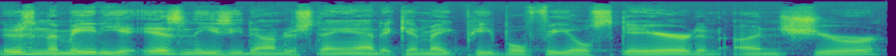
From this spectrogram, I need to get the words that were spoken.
News in the media isn't easy to understand. It can make people feel scared and unsure.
